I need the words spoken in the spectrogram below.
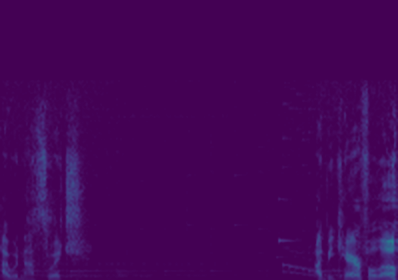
I would not switch. I'd be careful though.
